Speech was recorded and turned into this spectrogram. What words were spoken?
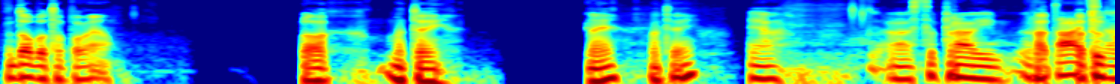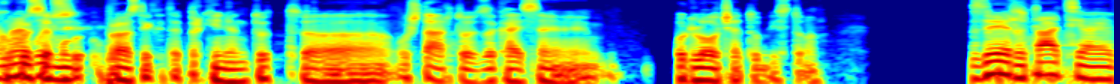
Kdo bo to povedal? Lahko, Matej. Ne, Matej. Ja, se pravi, Pa, pa rotacija. tudi, kako se najboljše- mu, prosti, da te prekinjam, tudi uh, v štartu, zakaj se odločati v bistvu. Zdaj, rotacija je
